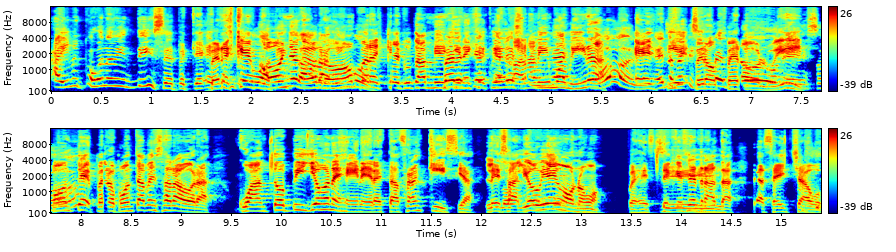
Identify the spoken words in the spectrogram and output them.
ahí me encojona Vin Diesel porque Pero es que, como coño, cabrón, pero es que tú también Pero tienes es que que cuidar es ahora mismo, mira. actor. él pero, pero Luis, eso. ponte, pero ponte a pensar ahora, ¿cuántos billones genera esta franquicia? ¿Le salió bien o no? Pues ¿de Sí. qué se trata? De hacer chavo.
